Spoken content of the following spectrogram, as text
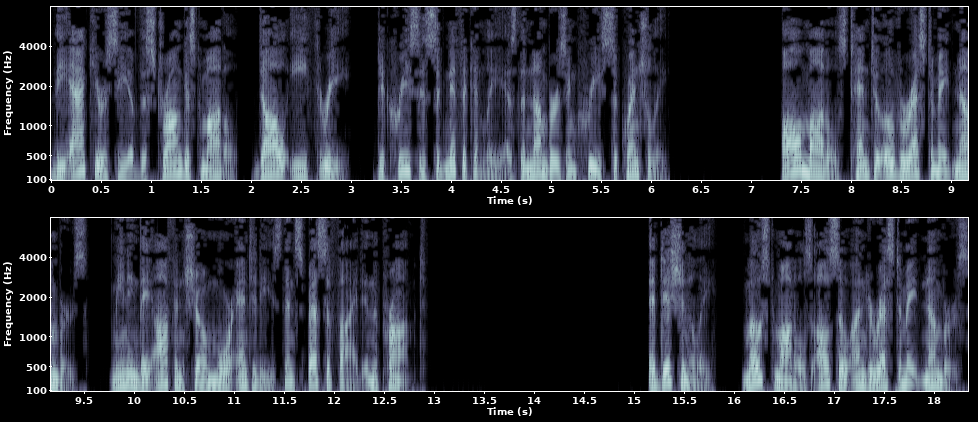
The accuracy of the strongest model, DALL-E 3, decreases significantly as the numbers increase sequentially. All models tend to overestimate numbers, meaning they often show more entities than specified in the prompt. Additionally, most models also underestimate numbers,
